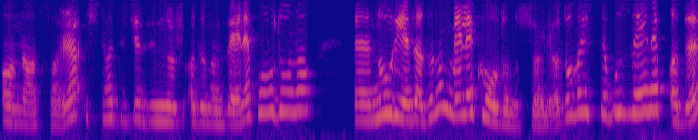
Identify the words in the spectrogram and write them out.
Ondan sonra işte Hatice Zinnur adının Zeynep olduğunu, e, Nuriye de adının Melek olduğunu söylüyor. Dolayısıyla bu Zeynep adı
